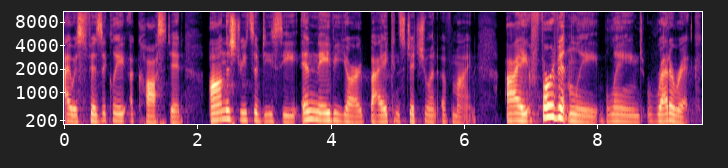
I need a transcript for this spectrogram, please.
I was physically accosted on the streets of DC in Navy Yard by a constituent of mine. I fervently blamed rhetoric,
